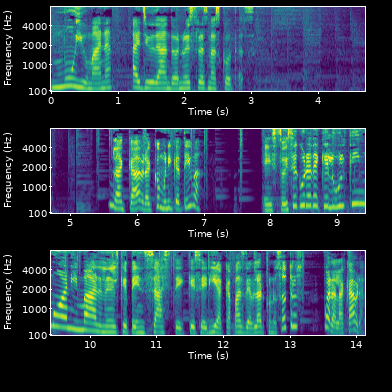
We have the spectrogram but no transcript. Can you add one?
muy humana ayudando a nuestras mascotas. La cabra comunicativa. Estoy segura de que el último animal en el que pensaste que sería capaz de hablar con nosotros fuera la cabra.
